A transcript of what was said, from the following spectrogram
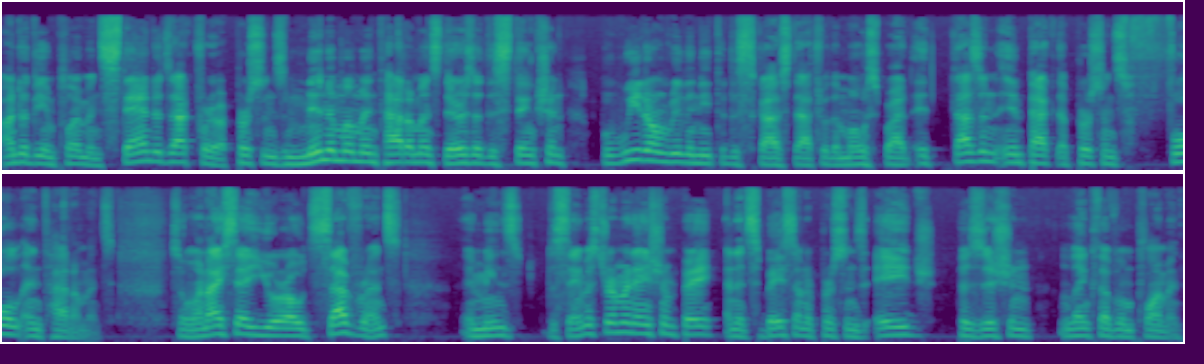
under the Employment Standards Act, for a person's minimum entitlements, there is a distinction, but we don't really need to discuss that for the most part. It doesn't impact a person's full entitlements. So when I say you're owed severance, it means the same as termination pay, and it's based on a person's age, position, length of employment.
